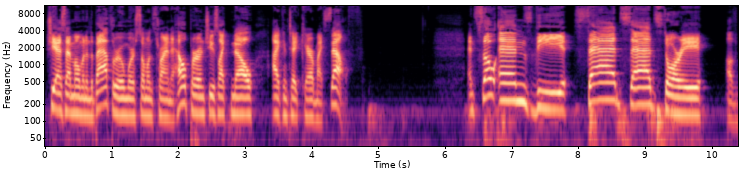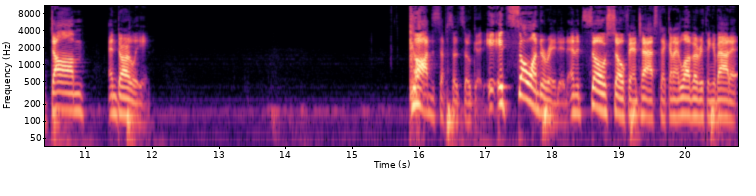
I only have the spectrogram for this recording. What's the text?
She has that moment in the bathroom where someone's trying to help her, and she's like, No, I can take care of myself. And so ends the sad, sad story of Dom and Darlene. God, this episode's so good. It's so underrated and it's so, so fantastic, and I love everything about it.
